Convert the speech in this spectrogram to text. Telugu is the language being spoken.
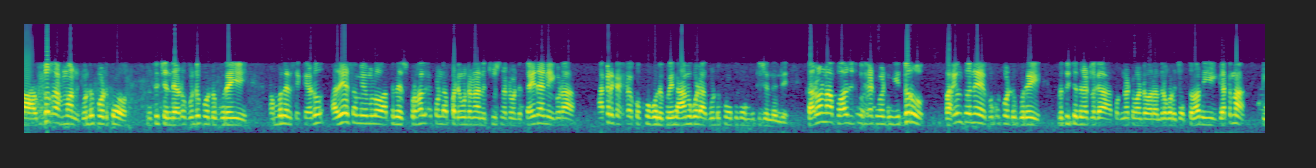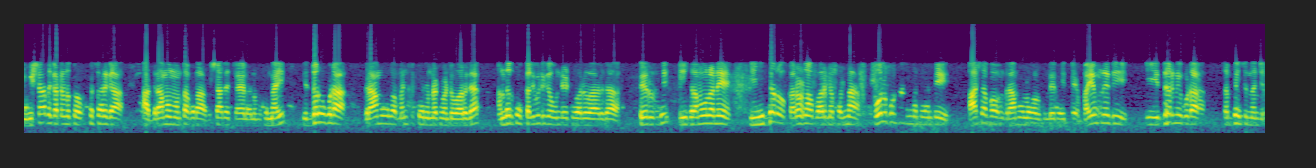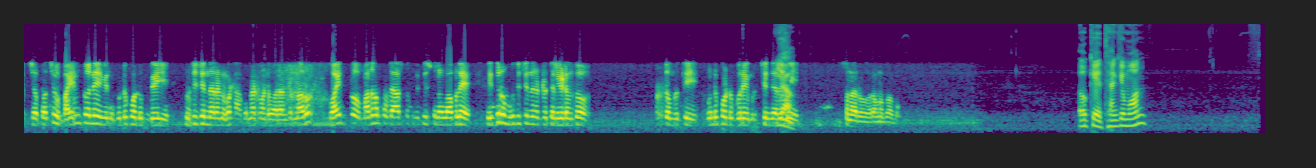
ఆ అబ్దుల్ రెహమాన్ గుండెపోటుతో మృతి చెందాడు. గుండెపోటు గురయ్యి అంబులెన్స్ ఎక్కాడు. అదే సమయంలో అతని స్పృహ లేకుండా పడి ఉండడాన్ని చూసినటువంటి సైదాని కూడా అక్కడికక్కడ కుప్పకూలిపోయింది. ఆమె కూడా గుండెపోటుతో మృతి చెందింది. కరోనా పాజిటివ్ అయినటువంటి ఇద్దరు భయంతోనే గుండెపోటు గురై మృతి చెందినట్లుగా ఉన్నటువంటి వారందరూ కూడా చెప్తున్నారు. ఈ ఘటన ఈ విషాద ఘటనతో ఒక్కసారిగా ఆ గ్రామం అంతా కూడా విషాద ఛాయలు అలుముకున్నాయి. ఇద్దరు కూడా గ్రామంలో మంచి పేరు ఉన్నటువంటి వారుగా అందరితో కలివిడిగా ఉండేటువంటి వారుగా పేరుంది. ఈ క్రమంలోనే ఈ ఇద్దరు కరోనా బారిన పడిన కోలుకుంటున్నటువంటి ఆశాభావం గ్రామంలో వాళ్ళకు ఉండేది అయితే భయం అనేది ఈ ఇద్దరిని కూడా చంపేసిందని చెప్పి చెప్పొచ్చు. భయంతోనే వీళ్ళు గుడ్డుపోటు పోయి మృతి చెందారని కూడా ఉన్నటువంటి వారు అంటున్నారు. వైద్యులు మదనపల్లి ఆసుపత్రికి తీసుకునే లోపలే ఇద్దరు మృతి చెందినట్టు తెలియడంతో మృతి గుండెపోటు గురై మృతి చెందారని చెప్తున్నారు Ramanababu. Okay thank you Mohan.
